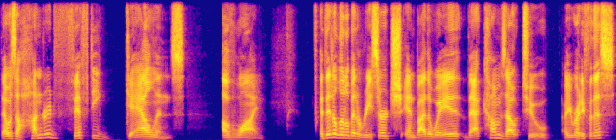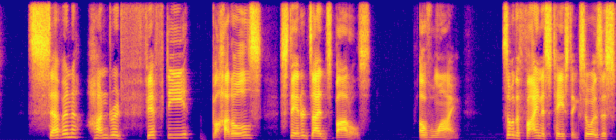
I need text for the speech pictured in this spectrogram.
that was 150 gallons of wine. I did a little bit of research, and by the way, that comes out to, are you ready for this? 750 bottles, standard size bottles of wine. Some of the finest tasting. So is this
